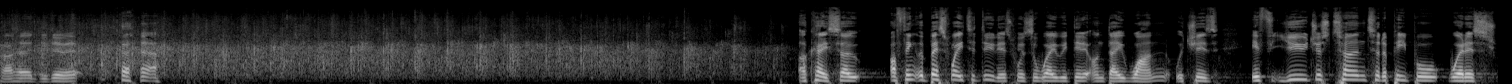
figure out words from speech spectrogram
I heard you do it. Okay, so I think the best way to do this was the way we did it on day one, which is if you just turn to the people where there's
